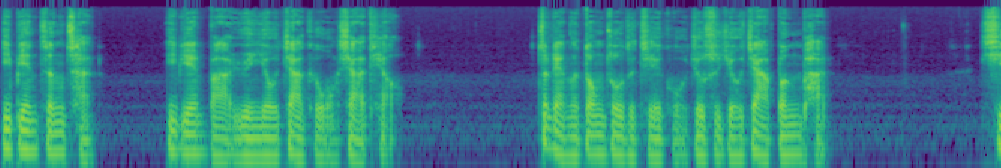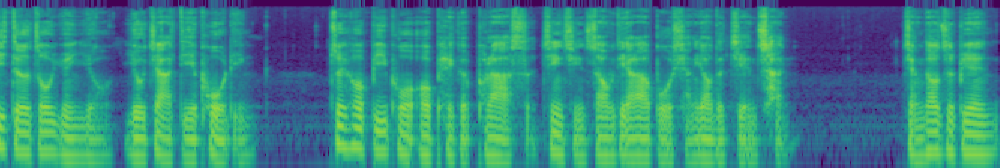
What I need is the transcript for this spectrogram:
一边增产，一边把原油价格往下调。这两个动作的结果就是油价崩盘，西德州原油油价跌破零。最后逼迫 OPEC Plus 进行沙特阿拉伯想要的减产。讲到这边，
